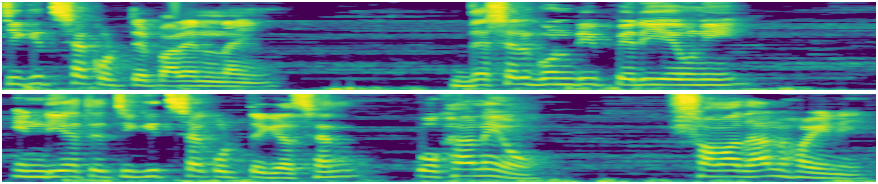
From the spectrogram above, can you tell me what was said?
চিকিৎসা করতে পারেন নাই। দেশের গণ্ডি পেরিয়ে উনি ইন্ডিয়াতে চিকিৎসা করতে গেছেন, ওখানেও সমাধান হয়নি।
